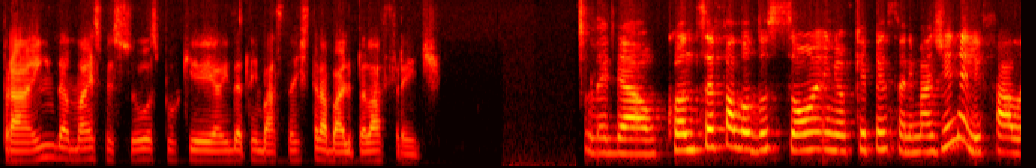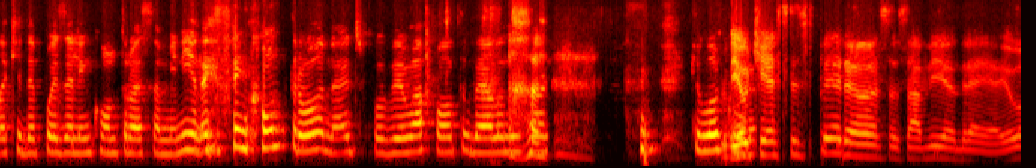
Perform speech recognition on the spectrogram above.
para ainda mais pessoas, porque ainda tem bastante trabalho pela frente. Legal. Quando você falou do sonho, eu fiquei pensando, imagina ele fala que depois ele encontrou essa menina e você encontrou, né? Tipo, viu a foto dela no sonho. que loucura. Eu tinha essa esperança, sabe, Andréia? Eu,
